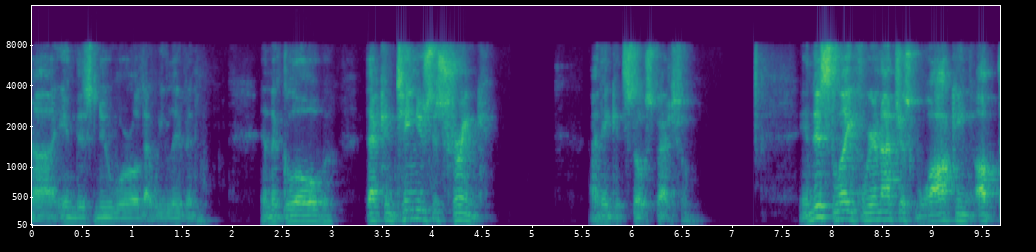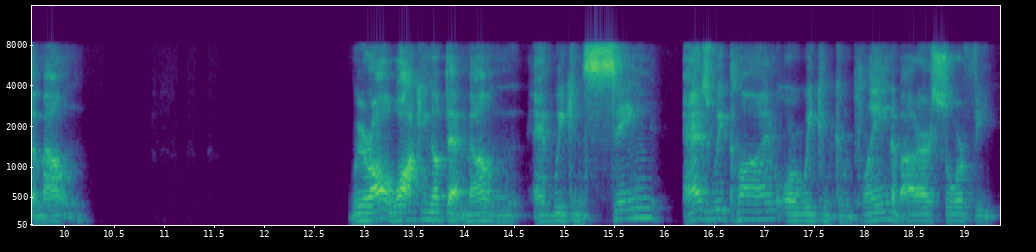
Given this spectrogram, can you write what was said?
uh, in this new world that we live in. In the globe that continues to shrink i think it's so special. In this life we're not just walking up the mountain. We're all walking up that mountain and we can sing as we climb or we can complain about our sore feet.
